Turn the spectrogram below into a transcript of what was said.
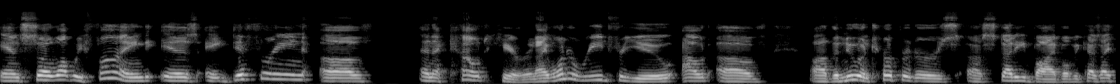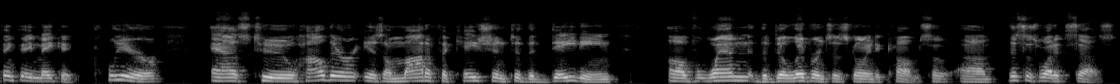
And so, what we find is a differing of an account here. And I want to read for you out of uh, the New Interpreter's uh, Study Bible because I think they make it clear as to how there is a modification to the dating of when the deliverance is going to come. So uh, this is what it says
